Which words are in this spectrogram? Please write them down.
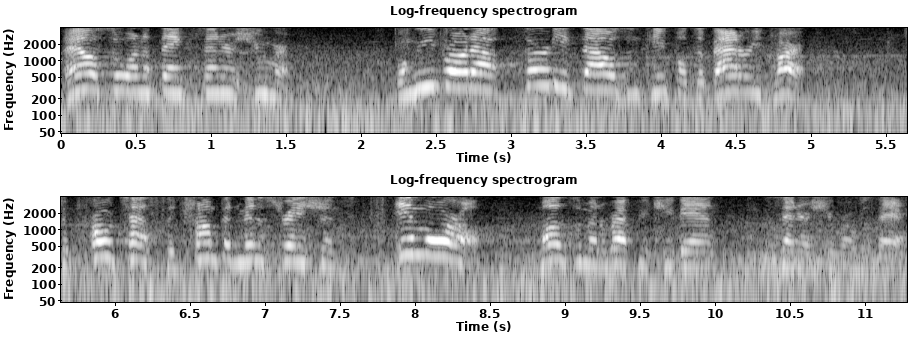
I also want to thank Senator Schumer. When we brought out 30,000 people to Battery Park to protest the Trump administration's immoral Muslim and refugee ban, Senator Schumer was there.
